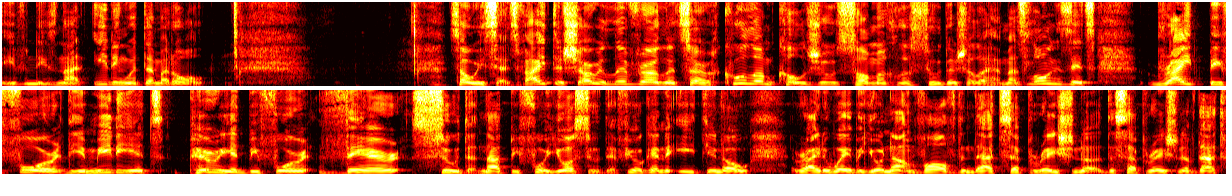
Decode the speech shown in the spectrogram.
Even he's not eating with them at all. So he says, kulam As long as it's right before the immediate period before their suda, not before your suda. If you're going to eat, you know, right away, but you're not involved in that separation, uh, the separation of that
